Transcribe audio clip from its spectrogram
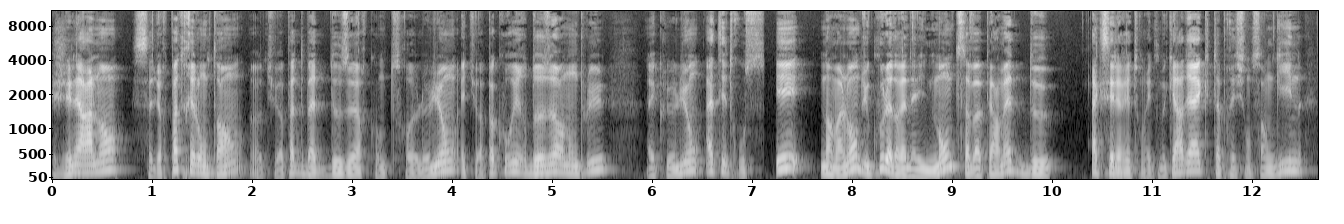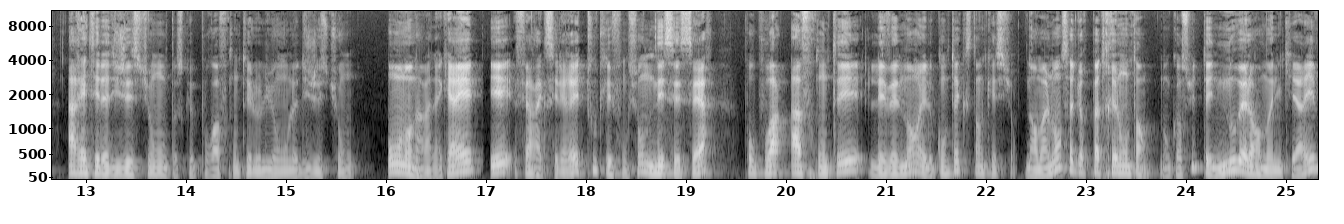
Généralement, ça dure pas très longtemps, euh, tu vas pas te battre deux heures contre le lion et tu vas pas courir deux heures non plus avec le lion à tes trousses. Et normalement, du coup, l'adrénaline monte, ça va permettre de accélérer ton rythme cardiaque, ta pression sanguine, arrêter la digestion, parce que pour affronter le lion, la digestion, on n'en a rien à carrer, et faire accélérer toutes les fonctions nécessaires pour pouvoir affronter l'événement et le contexte en question. Normalement, ça dure pas très longtemps. Donc ensuite, tu as une nouvelle hormone qui arrive,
